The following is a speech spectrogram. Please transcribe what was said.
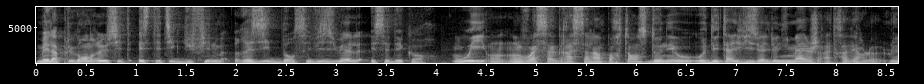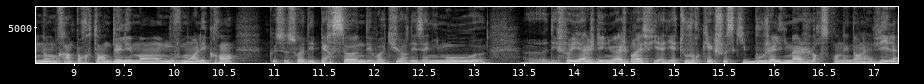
mais la plus grande réussite esthétique du film réside dans ses visuels et ses décors. Oui, on, voit ça grâce à l'importance donnée aux, détails visuels de l'image à travers le, nombre important d'éléments en mouvement à l'écran, que ce soit des personnes, des voitures, des animaux, euh, euh, des feuillages, des nuages, bref, il y, a toujours quelque chose qui bouge à l'image lorsqu'on est dans la ville.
